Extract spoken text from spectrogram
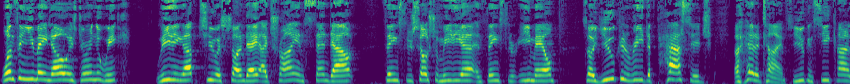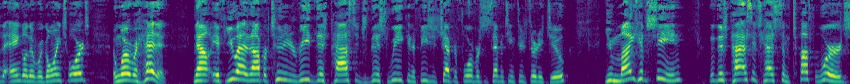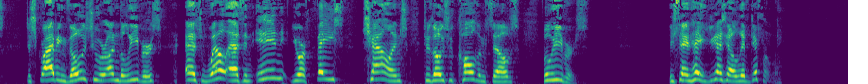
one thing you may know is during the week leading up to a Sunday, I try and send out things through social media and things through email so you can read the passage ahead of time so you can see kind of the angle that we're going towards and where we're headed. Now, if you had an opportunity to read this passage this week in Ephesians chapter 4 verses 17 through 32, you might have seen that this passage has some tough words describing those who are unbelievers as well as an in your face challenge to those who call themselves believers. He's saying, hey, you guys gotta live differently.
